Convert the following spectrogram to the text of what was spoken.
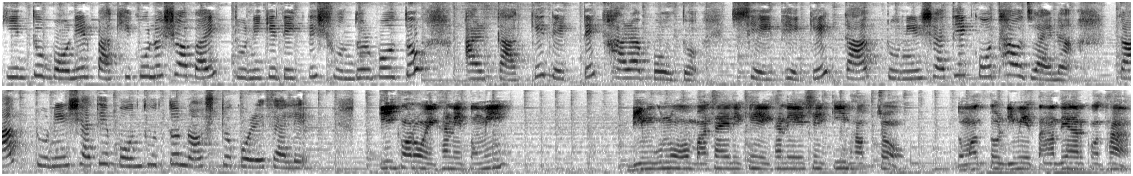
কিন্তু বনের পাখিগুলো সবাই টুনিকে দেখতে সুন্দর বলতো আর কাককে দেখতে খারাপ বলতো। সেই থেকে কাক টুনির সাথে কোথাও যায় না। কাক টুনির সাথে বন্ধুত্ব নষ্ট করে ফেলে। কি করো এখানে তুমি? ডিমগুলো বাসায় রেখে এখানে এসে কি ভাবছ? তোমার তো ডিমে তা দেওয়ার কথা।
